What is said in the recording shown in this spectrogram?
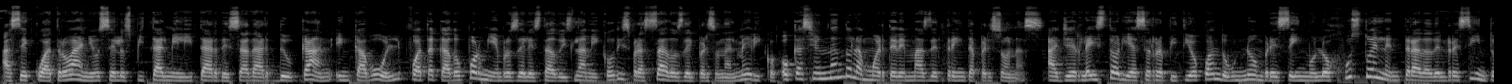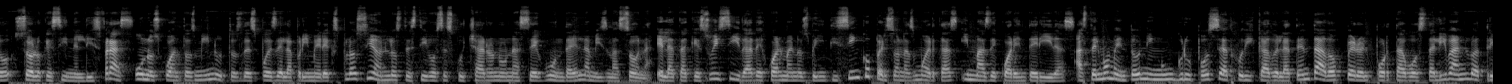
Hace cuatro años, el hospital militar de Sadar Dukan en Kabul fue atacado por miembros del Estado Islámico disfrazados del personal médico, ocasionando la muerte de más de 30 personas. Ayer la historia se repitió cuando un hombre se inmoló justo en la entrada del recinto, solo que sin el disfraz. Unos cuantos minutos después de la primera explosión, los testigos escucharon una segunda en la misma zona. El ataque suicida dejó al menos 25 personas muertas y más de 40 heridas. Hasta el momento, ningún grupo se ha adjudicado el atentado, pero el portavoz talibán lo atribuyó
